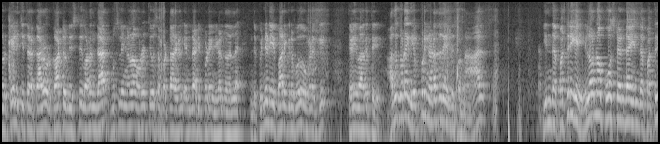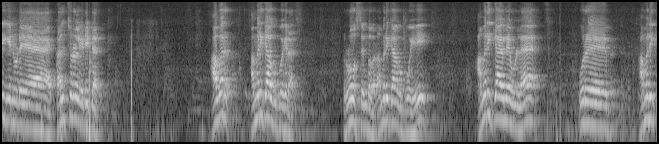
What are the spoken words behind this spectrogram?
ஒரு கேலி சித்திரக்காரர் ஒரு கார்ட்டூனிஸ்ட் வளர்ந்தார். முஸ்லீம்கள்லாம் உணர்ச்சி வசப்பட்டார்கள் என்ற அடிப்படையில் நிகழ்ந்ததல்ல. இந்த பின்னணியை பார்க்கிற போது உங்களுக்கு தெளிவாக தெரியும். அது கூட இது எப்படி நடந்தது என்று சொன்னால் இந்த பத்திரிகை இலோனோ போஸ்ட் என்ற இந்த பத்திரிகையினுடைய கல்ச்சுரல் எடிட்டர் அவர் அமெரிக்காவுக்கு போகிறார். ரோஸ் என்பவர் அமெரிக்காவுக்கு போய் அமெரிக்காவிலே உள்ள ஒரு அமெரிக்க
